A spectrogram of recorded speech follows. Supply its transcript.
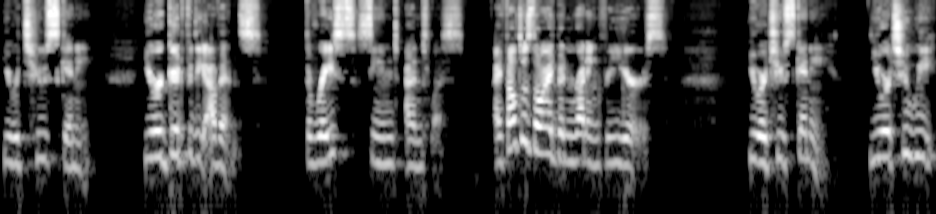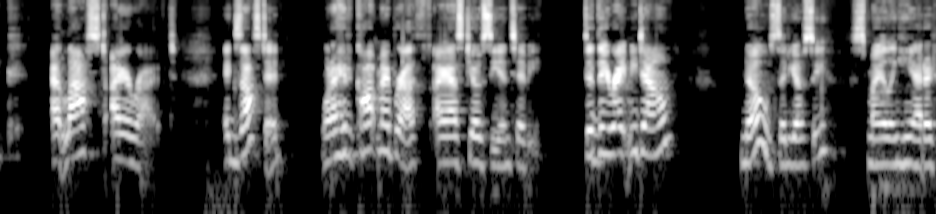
You were too skinny. You were good for the ovens. The race seemed endless. I felt as though I had been running for years. You were too skinny. You were too weak. At last I arrived. Exhausted, When I had caught my breath, I asked Yossi and Tibby, Did they write me down? No, said Yossi. Smiling, he added,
